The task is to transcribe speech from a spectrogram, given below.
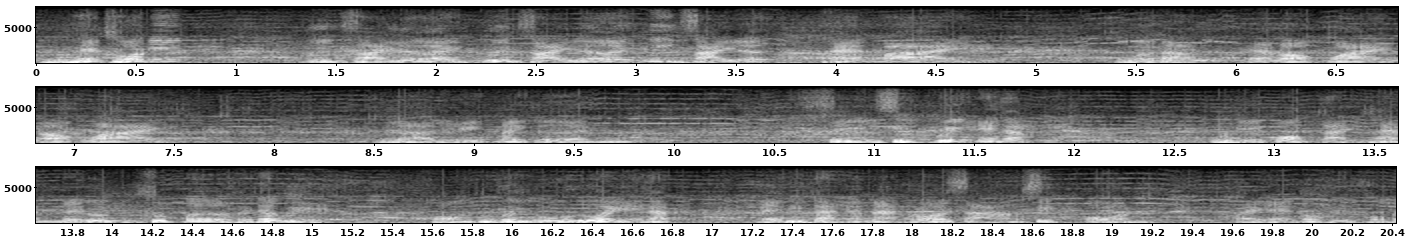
ธนูเพชรชนอีกวิ่งใส่เลยวิ่งใส่เลยวิ่งใส่เลยแทงไปโคมตักแกล็อกไว้ล็อกไว้เวลาเหลืออีกไม่เกิน 40 วินะครับคู่นี้ป้องกันแชมป์ในรุ่นซูเปอร์เฟเธอร์เวทของทูบยูด้วยนะครับในพิกัดน้ำหนัก 130ปอนด์ฝ่ายแดงก็คือคม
